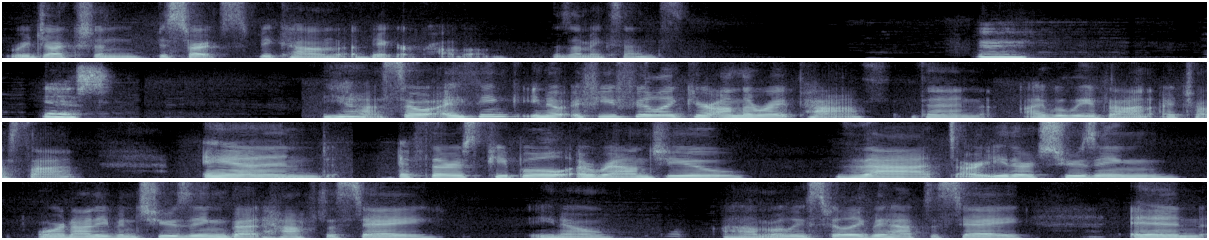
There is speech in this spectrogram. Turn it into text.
rejection starts to become a bigger problem. Does that make sense? Mm. Yes. Yeah. So I think, you know, if you feel like you're on the right path, then I believe that. I trust that. And if there's people around you that are either choosing or not even choosing, but have to stay you know, um, or at least feel like they have to stay in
